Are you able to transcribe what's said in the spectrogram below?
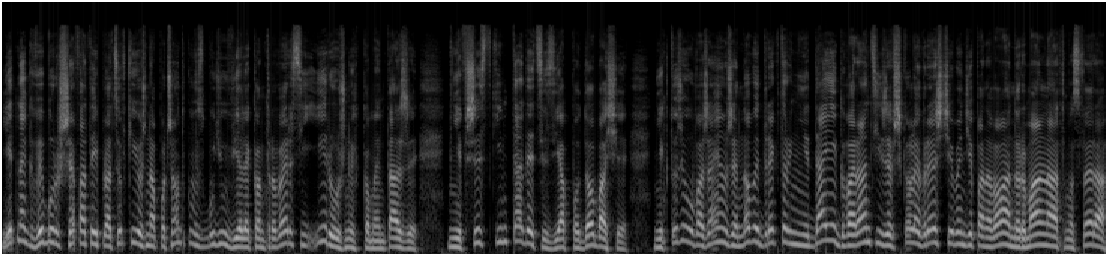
Jednak wybór szefa tej placówki już na początku wzbudził wiele kontrowersji i różnych komentarzy. Nie wszystkim ta decyzja podoba się. Niektórzy uważają, że nowy dyrektor nie daje gwarancji, że w szkole wreszcie będzie panowała normalna atmosfera,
